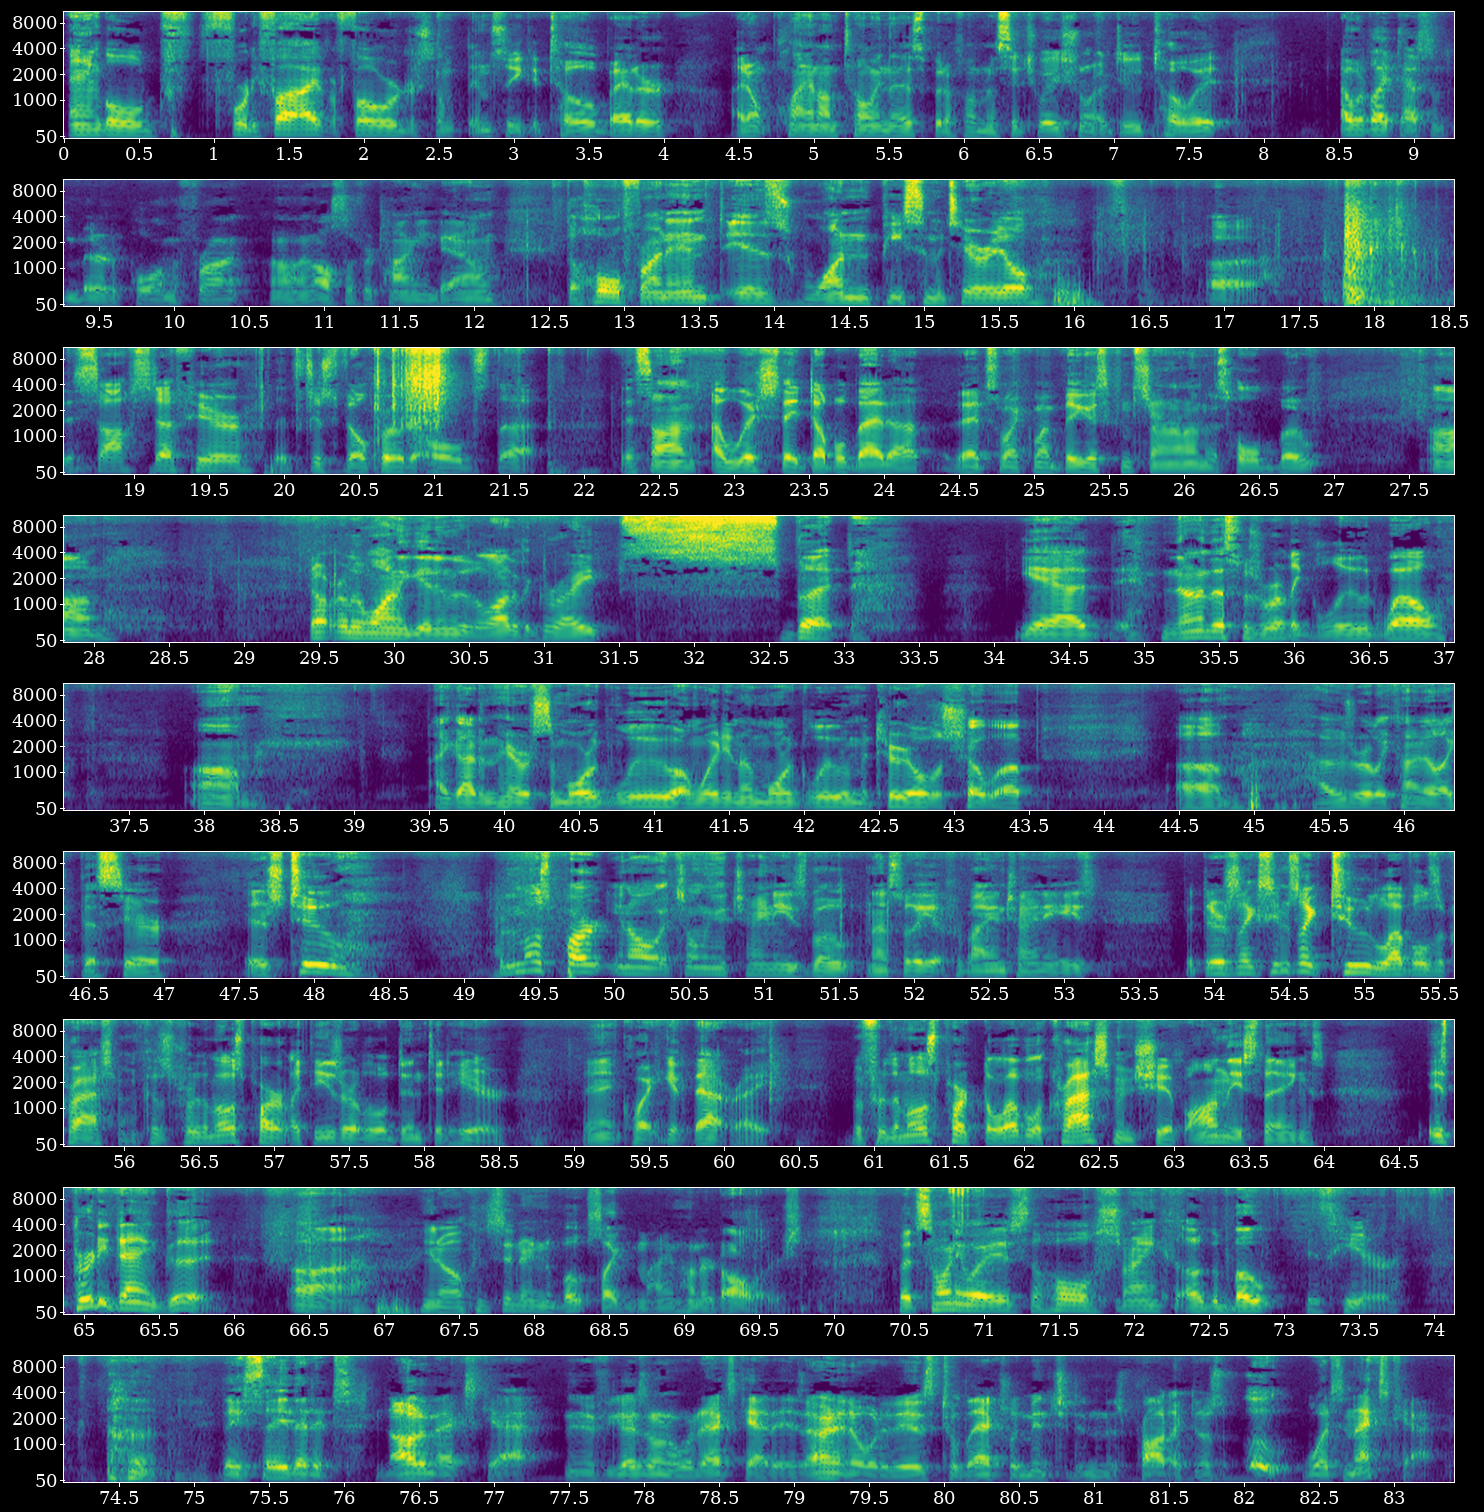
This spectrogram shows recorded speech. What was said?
angled 45 or forward or something so you could tow better. I don't plan on towing this, but if I'm in a situation where I do tow it, I would like to have something better to pull on the front uh, and also for tying down. The whole front end is one piece of material. Uh, this soft stuff here, that's just Velcro that holds the this on. I wish they doubled that up. That's like my biggest concern on this whole boat. Um, don't really want to get into a lot of the gripes, but yeah, none of this was really glued well. Um, I got in here with some more glue. I'm waiting on more glue and material to show up. Um, I was really kind of like this here. There's two, for the most part, you know, it's only a Chinese boat, and that's what I get for buying Chinese. But there's like, seems like two levels of craftsman, because for the most part, like these are a little dented here. They didn't quite get that right. But for the most part, the level of craftsmanship on these things is pretty dang good. Uh, you know, considering the boat's like $900. But so anyways, the whole strength of the boat is here. they say that it's not an X-Cat. And if you guys don't know what an X-Cat is, I didn't know what it is until they actually mentioned it in this product. And I was like, oh, what's an X-Cat?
